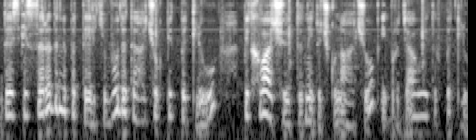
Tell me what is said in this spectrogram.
десь із середини петельки, вводите гачок під петлю, підхвачуєте ниточку на гачок і протягуєте в петлю.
